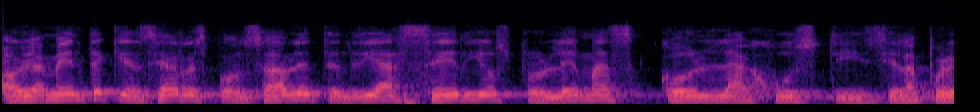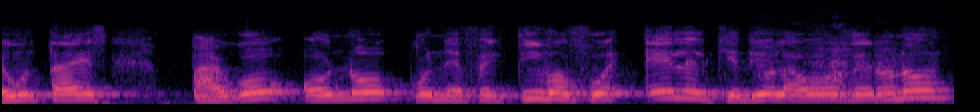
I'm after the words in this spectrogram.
Obviamente quien sea responsable tendría serios problemas con la justicia. La pregunta es, ¿pagó o no con efectivo? ¿Fue él el que dio la orden o no?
